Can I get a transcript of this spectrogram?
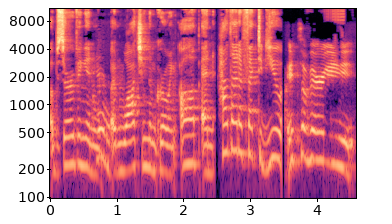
observing and, yeah. and watching them growing up and how that affected you. It's a very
